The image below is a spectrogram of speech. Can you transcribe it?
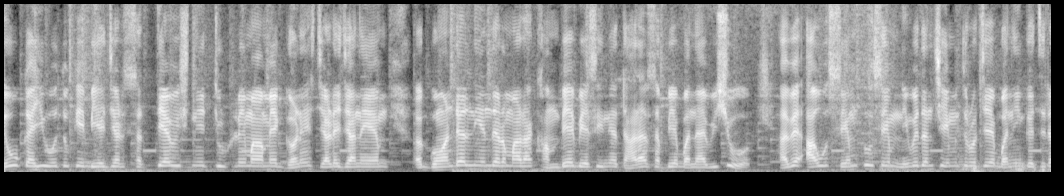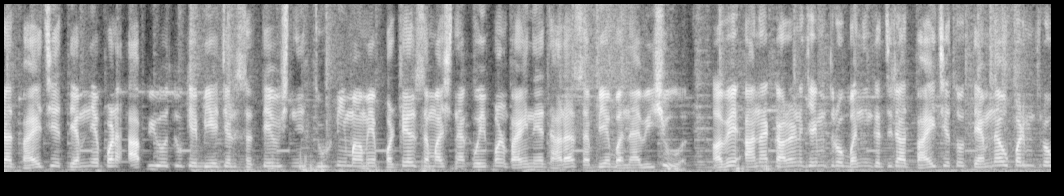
એવું કહ્યું હતું કે બે હજાર સત્યાવીસની ચૂંટણીમાં અમે ગણેશ જાડેજાને ગોંડલની અંદર મારા ખંભે બેસીને ધારાસભ્ય બનાવીશું. હવે આવું સેમ ટુ સેમ નિવેદન છે મિત્રો જે બની ગુજરાત ભાઈ છે તેમને પણ આપ્યું હતું કે બે હજાર સત્યાવીસની ચૂંટણીમાં અમે પટેલ સમાજના કોઈ પણ ભાઈને ધારાસભ્ય બનાવીશું. હવે આના કારણે જે મિત્રો બની ગુજરાત ભાઈ છે, તો તેમના ઉપર મિત્રો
